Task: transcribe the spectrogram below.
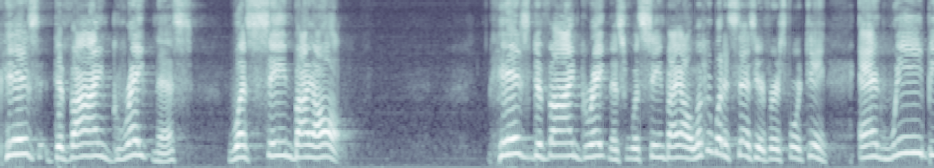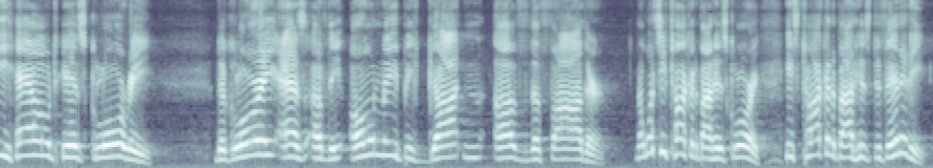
His divine greatness was seen by all. His divine greatness was seen by all. Look at what it says here, verse 14. And we beheld his glory, the glory as of the only begotten of the Father now, what's he talking about his glory? He's talking about his divinity.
